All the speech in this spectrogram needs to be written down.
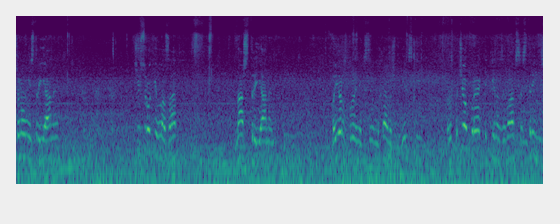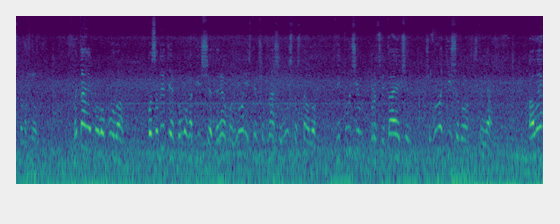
шановні стрияни, 6 років назад наш стріянин, майор Збройних сил Михайло Шмігельський, розпочав проект, який називався Стрий місто Магнолій. Мета якого була посадити якомога більше дерев магнолій з тим, щоб наше місто стало квітучим, процвітаючим, щоб воно тішило стріян. Але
